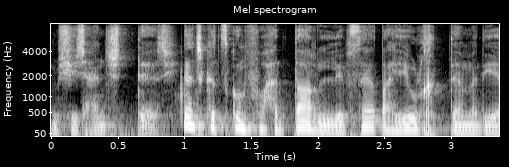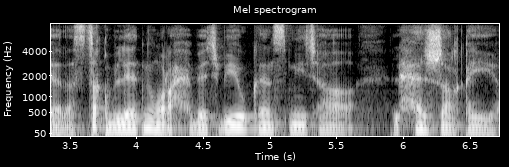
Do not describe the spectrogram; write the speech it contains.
مشيت عند جداتي كانت كتسكن في واحد الدار اللي بسيطة هي والخدامة ديالها. استقبلتني ورحبت بيا وكان سميتها الحاجة رقيه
